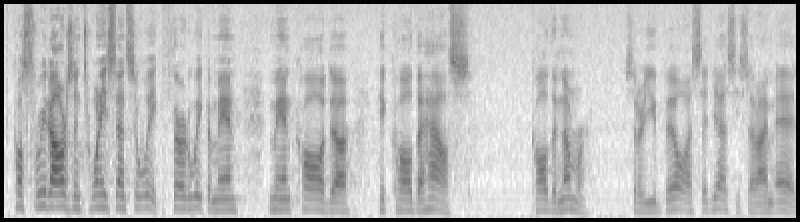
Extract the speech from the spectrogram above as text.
It cost $3.20 a week. Third week, a man, man called, uh, he called the house, called the number. said, Are you Bill? I said, Yes. He said, I'm Ed.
